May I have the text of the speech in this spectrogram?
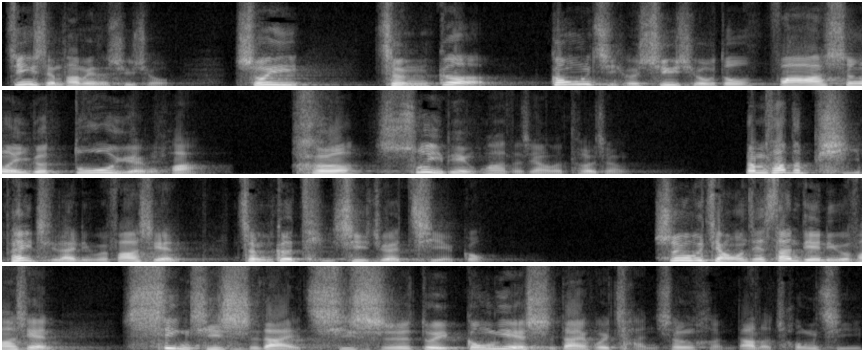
精神方面的需求，所以整个。供给和需求都发生了一个多元化和碎片化的这样的特征，那么它的匹配起来，你会发现整个体系就在解构。所以我讲完这三点，你会发现信息时代其实对工业时代会产生很大的冲击，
